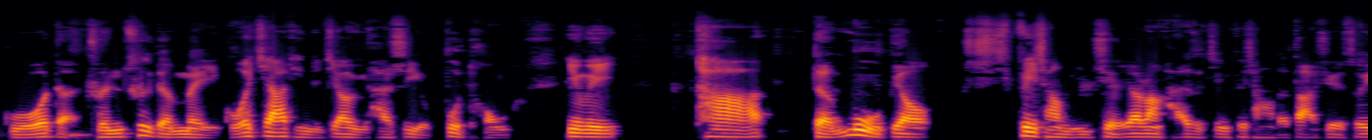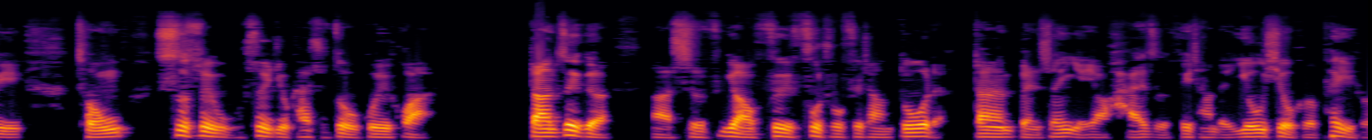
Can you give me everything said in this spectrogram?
国的纯粹的美国家庭的教育还是有不同，因为他的目标非常明确，要让孩子进非常好的大学，所以从四岁五岁就开始做规划。当然，这个啊是要费付出非常多的。当然，本身也要孩子非常的优秀和配合。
